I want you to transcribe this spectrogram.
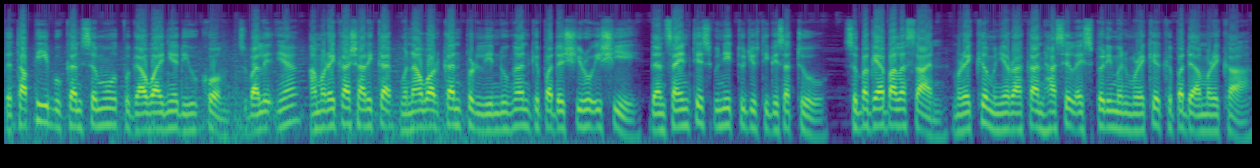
Tetapi bukan semua pegawainya dihukum. Sebaliknya, Amerika Syarikat menawarkan perlindungan kepada Shiro Ishii dan saintis Unit 731. Sebagai balasan, mereka menyerahkan hasil eksperimen mereka kepada Amerika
